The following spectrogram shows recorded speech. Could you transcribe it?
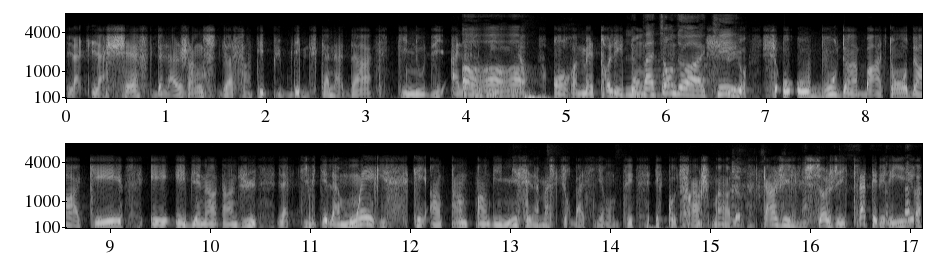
la, chef de l'Agence de la santé publique du Canada qui nous dit à l'Halloween, oh, oh, oh. on remettra les bons bâtons de hockey au, bout d'un bâton de hockey. Et, bien entendu, l'activité la moins risquée en temps de pandémie, c'est la masturbation. Écoute, franchement, là, quand j'ai lu ça, j'ai éclaté de rire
